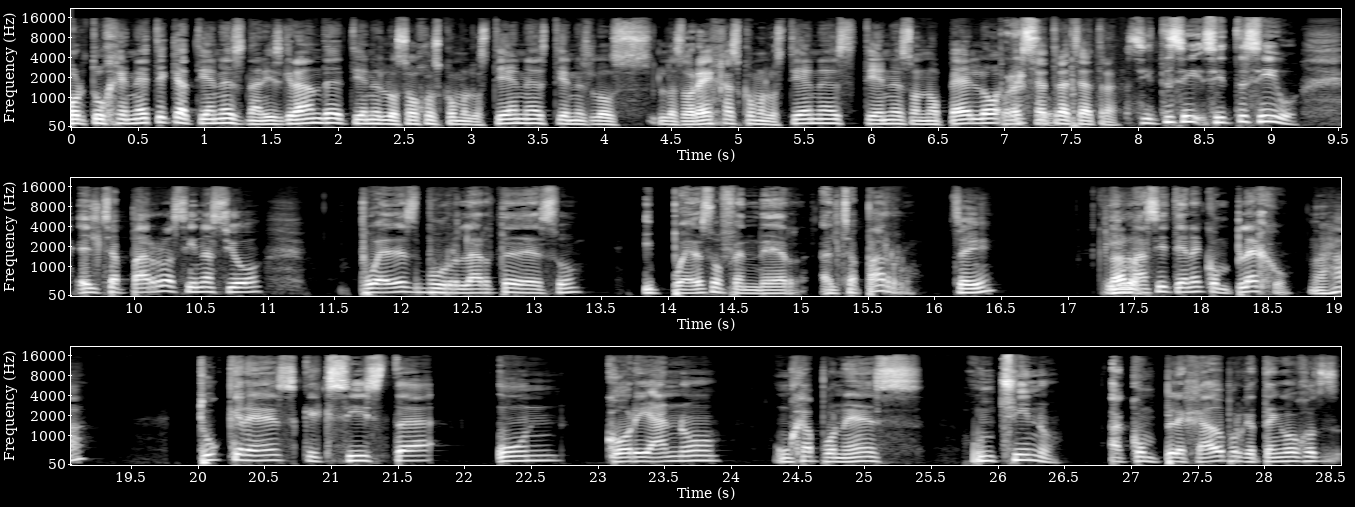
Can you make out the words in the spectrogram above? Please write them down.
por tu genética tienes nariz grande, tienes los ojos como los tienes, tienes los, las orejas como los tienes, tienes o no pelo, Por eso. etcétera, etcétera. Sí te, sí te sigo. El chaparro así nació. Puedes burlarte de eso y puedes ofender al chaparro. Sí, Y claro. más si tiene complejo. Ajá. ¿Tú crees que exista un coreano, un japonés, un chino acomplejado porque tenga ojos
